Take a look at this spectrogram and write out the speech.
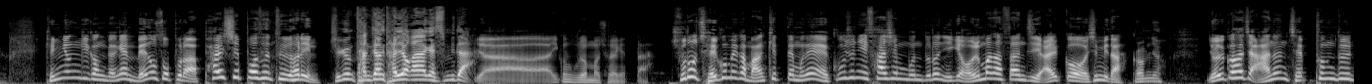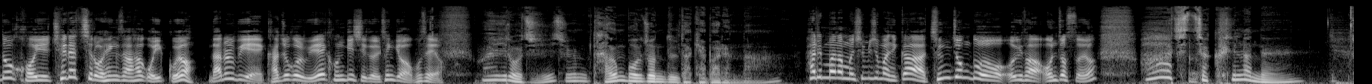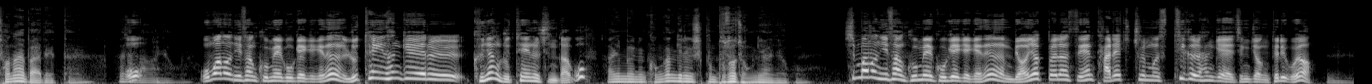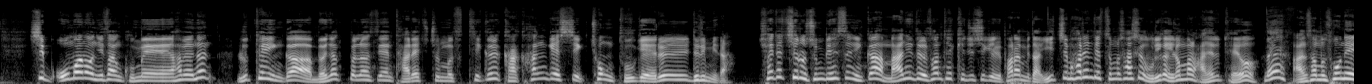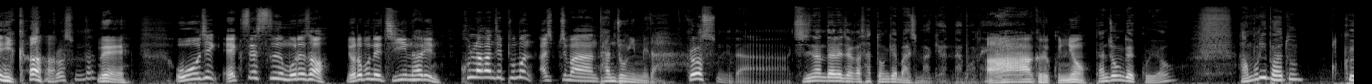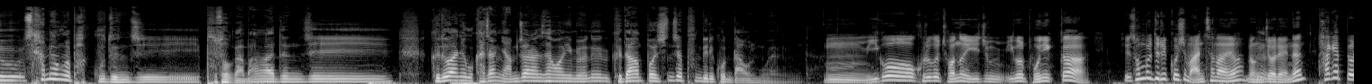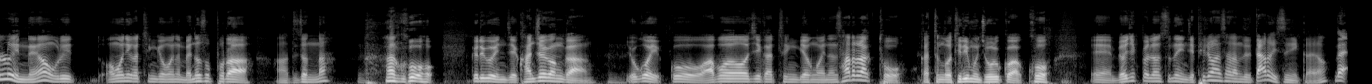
갱년기 건강엔 메노소프라 80% 할인. 지금 당장 달려가야겠습니다. 야, 이건 우리 엄마 줘야겠다. 주로 재구매가 많기 때문에 꾸준히 사신 분들은 이게 얼마나 싼지 알 것입니다. 그럼요. 열거하지 않은 제품들도 거의 최대치로 행사하고 있고요. 나를 위해 가족을 위해 건기식을 챙겨 보세요. 왜 이러지? 지금 다음 버전들 다 개발했나? 할인만 하면 심심하니까 증정도 여기서 얹었어요. 아, 진짜 큰일 났네. 전화해봐야 되겠다. 오. 망하냐고. 5만 원 이상 구매 고객에게는 루테인 한 개를 그냥 루테인을 준다고? 아니면 건강기능식품 부서 정리하냐고. 10만 원 이상 구매 고객에게는 면역 밸런스엔 다래 추출물 스틱을 한 개 증정 드리고요. 15만 원 이상 구매하면은 루테인과 면역 밸런스엔 다래 추출물 스틱을 각 한 개씩 총 두 개를 드립니다. 최대치로 준비했으니까 많이들 선택해 주시길 바랍니다. 이쯤 할인됐으면 사실 우리가 이런 말 안 해도 돼요. 네. 안 사면 손해니까. 그렇습니다. 네. 오직 액세스몰에서 여러분의 지인 할인. 콜라간 제품은 아쉽지만 단종입니다. 그렇습니다. 지난달에 제가 샀던 게 마지막이었나 보네. 아, 그랬군요. 단종됐고요. 아무리 봐도 그 사명을 바꾸든지 부서가 망하든지 그도 아니고 가장 얌전한 상황이면은 그 다음번 신제품들이 곧 나올 모양입니다. 음, 이거, 그리고 저는 이 좀, 이걸 보니까, 선물 드릴 것이 많잖아요, 명절에는. 타겟별로 있네요. 우리 어머니 같은 경우는 메노소포라, 아, 늦었나? 하고, 그리고 이제 관절 건강, 요거 있고, 아버지 같은 경우에는 사르락토 같은 거 드리면 좋을 것 같고, 예, 면역 밸런스는 이제 필요한 사람들이 따로 있으니까요. 네.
